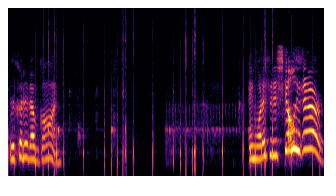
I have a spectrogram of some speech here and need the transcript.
Where could it have gone? And what if it is still here?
